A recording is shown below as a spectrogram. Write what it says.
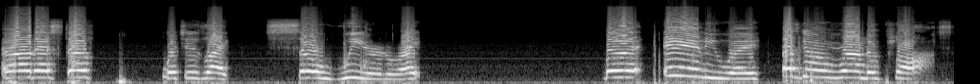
and all that stuff, which is like so weird, right? But anyway, let's give him a round of applause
